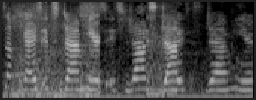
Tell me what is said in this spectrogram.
What's up guys? It's Jam here. It's Jam. It's Jam. It's Jam here.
